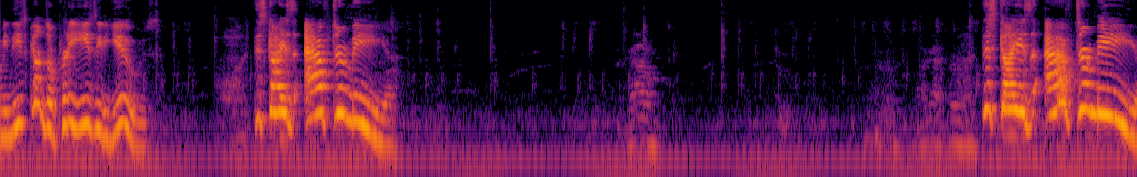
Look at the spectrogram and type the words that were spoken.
I mean, these guns are pretty easy to use. This guy is after me! This guy is after me!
